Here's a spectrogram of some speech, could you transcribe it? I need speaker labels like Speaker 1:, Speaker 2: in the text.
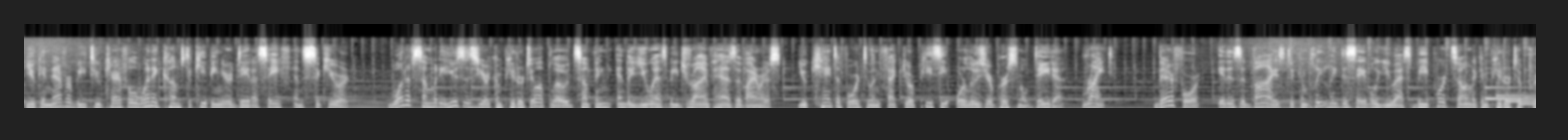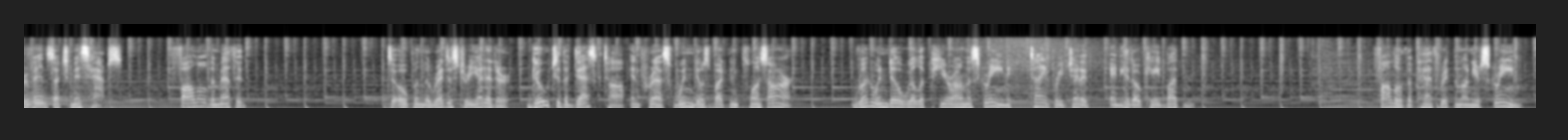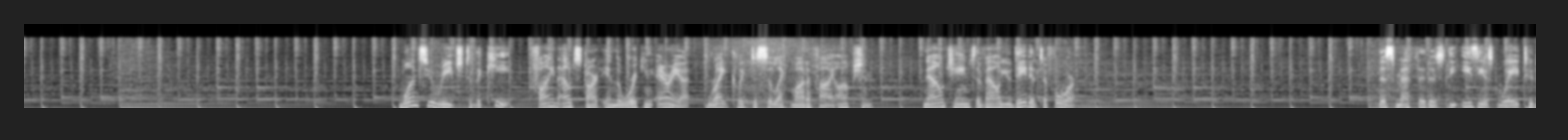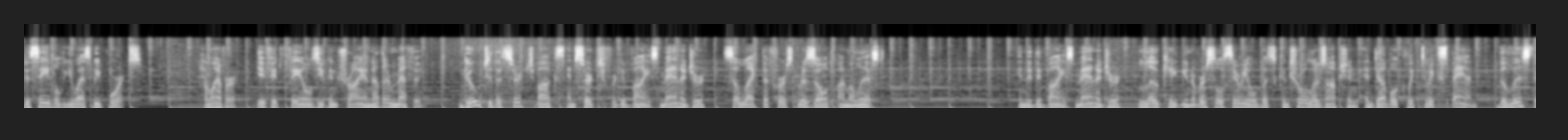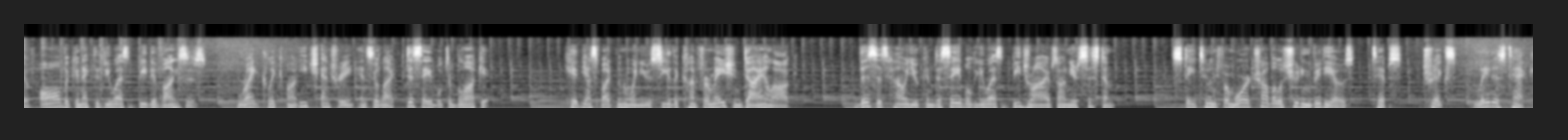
Speaker 1: You can never be too careful when it comes to keeping your data safe and secured. What if somebody uses your computer to upload something and the USB drive has a virus? You can't afford to infect your PC or lose your personal data, right? Therefore, it is advised to completely disable USB ports on the computer to prevent such mishaps. Follow the method. To open the registry editor, go to the desktop and press Windows button plus R. Run window will appear on the screen, type regedit, and hit OK button. Follow the path written on your screen. Once you reach to the key, find out Start in the working area, right-click to select Modify option. Now change the value data to 4. This method is the easiest way to disable USB ports. However, if it fails you can try another method. Go to the search box and search for Device Manager, select the first result on the list. In the Device Manager, locate Universal Serial Bus Controllers option and double-click to expand the list of all the connected USB devices. Right-click on each entry and select Disable to block it. Hit Yes button when you see the confirmation dialog. This is how you can disable USB drives on your system. Stay tuned for more troubleshooting videos, tips, tricks, latest tech,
